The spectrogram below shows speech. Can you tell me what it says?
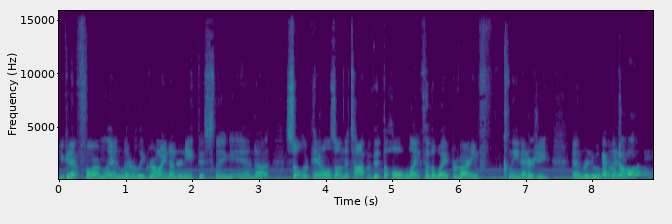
You could have farmland literally growing underneath this thing and uh, solar panels on the top of it the whole length of the way, providing clean energy and renewable Definitely energy.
